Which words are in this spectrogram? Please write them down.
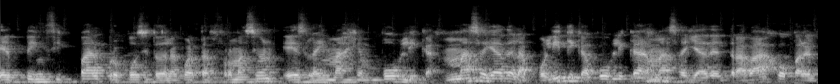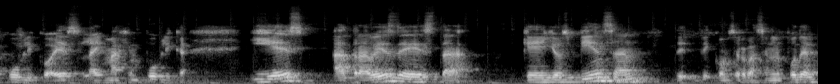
el principal propósito de la cuarta transformación es la imagen pública. Más allá de la política pública, más allá del trabajo para el público, es la imagen pública. Y es a través de esta que ellos piensan de, conservarse en el poder.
